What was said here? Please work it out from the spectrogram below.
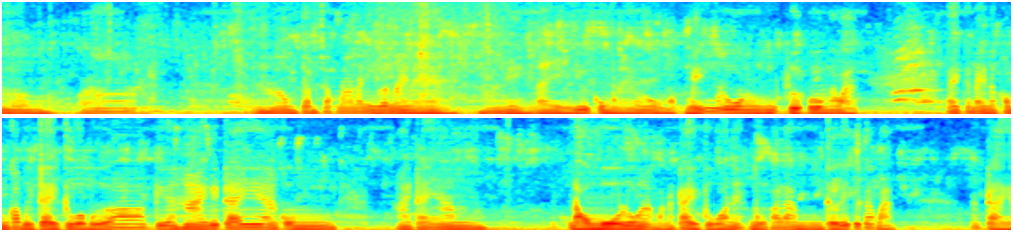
Ừ, không? Chăm sóc nó nó như thế này nè. Đây, đây dưới cùng này nó mập mỉm luôn nước rượt luôn các bạn. Đây cái này nó không có bị trầy trùa. Bữa kia hai cái trái con hai trái um, đầu mùa luôn á mà nó trầy trùa đấy bữa có làm clip với các bạn. Nó trầy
